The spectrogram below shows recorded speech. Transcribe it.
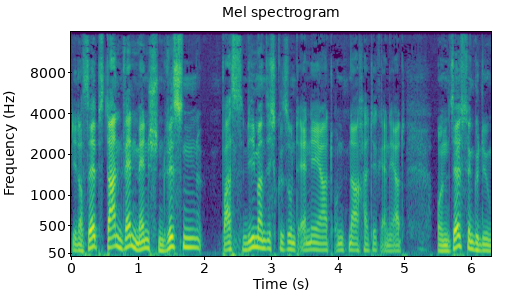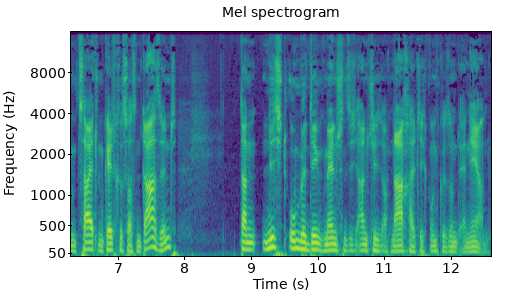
jedoch selbst dann, wenn Menschen wissen, was, wie man sich gesund ernährt und nachhaltig ernährt und selbst wenn genügend Zeit und Geldressourcen da sind, dann nicht unbedingt Menschen sich anschließend auch nachhaltig und gesund ernähren.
